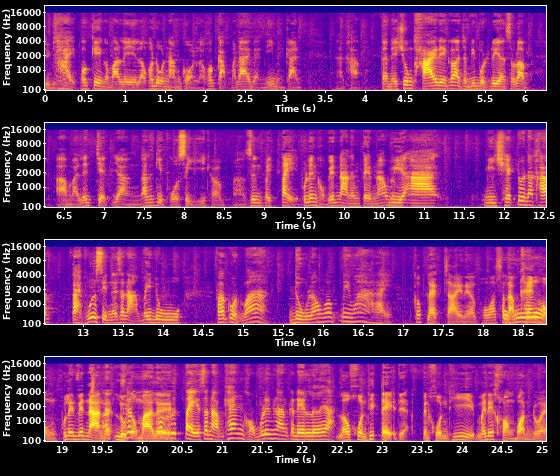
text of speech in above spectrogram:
ริงๆ ใช่ เพราะเกมกับมาเลเราก็โดนนำก่อนเราก็กลับมาได้แบบนี้เหมือนกันนะครับแต่ในช่วงท้ายเนี่ยก็อาจจะมีบทเรียนสำหรับอ่า หมายเลขเจ็ดอย่างนักกิจโพสีครับอ่าซึ่งไปเตะผู้เล่นของเวียดนามเต็มๆนะ VR มีเช็คด้วยนะครับ แต่ผู้ตัดสินในสนามไปดู ปรากฏว่าดูแล้วก็ไม่ว่าอะไร ก็แปลกใจนะครับเพราะว่าสนับโอ้โหแข้งของผู้เล่นเวียดนามเนี่ยหลุดออกมาเลยก็คือเตะสนับแข้งของผู้เล่นเวียดนามกระเด็นเลยอะแล้วคนที่เตะเนี่ยเป็นคนที่ไม่ได้ครองบอลด้วย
